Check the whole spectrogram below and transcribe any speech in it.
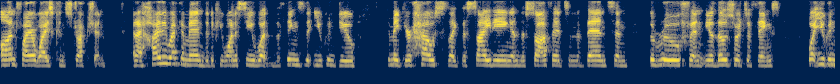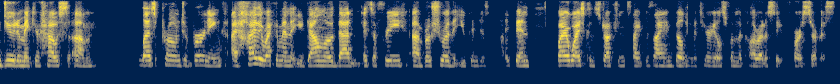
on Firewise construction. And I highly recommend that if you want to see what the things that you can do to make your house, like the siding and the soffits and the vents and the roof and you know those sorts of things, what you can do to make your house um, less prone to burning. I highly recommend that you download that. It's a free uh, brochure that you can just type in Firewise Construction Site Design and Building Materials from the Colorado State Forest Service.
